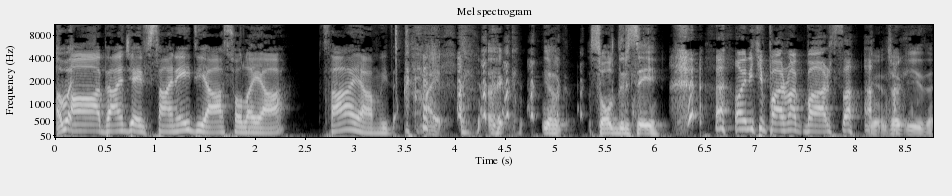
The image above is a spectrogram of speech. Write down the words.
Ama Aa bence efsaneydi ya sol ayağı. Sağ ayağı mıydı? hayır. Yok sol dirseği. 12 parmak bağırsa. Çok iyiydi.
